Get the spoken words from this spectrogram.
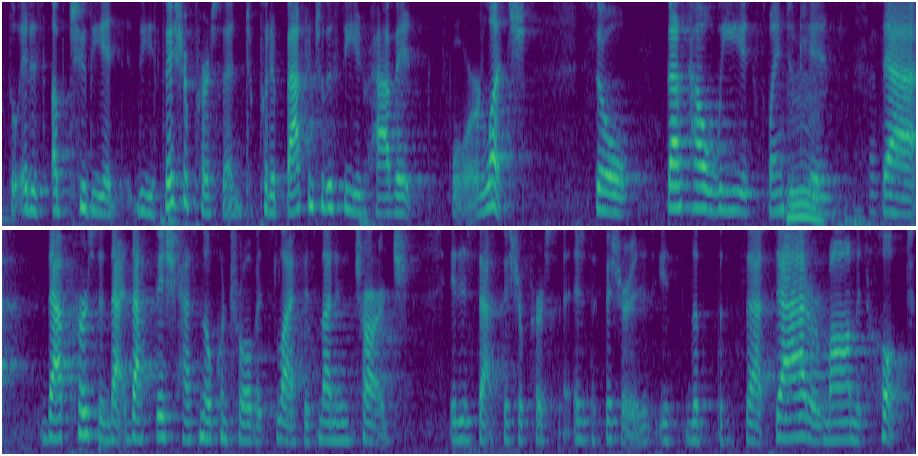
So it is up to the the fisher person to put it back into the sea to have it for lunch so that's how we explain to mm. kids that that person that that fish has no control of its life it's not in charge it is that fisher person it is the fisher it's, it's the, the that dad or mom is hooked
